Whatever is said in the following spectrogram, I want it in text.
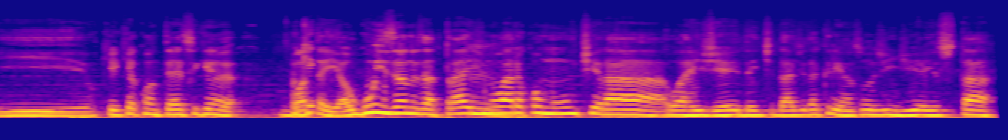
E o que que acontece que bota que... aí, alguns anos atrás hum. não era comum tirar o RG, a identidade da criança. Hoje em dia isso está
